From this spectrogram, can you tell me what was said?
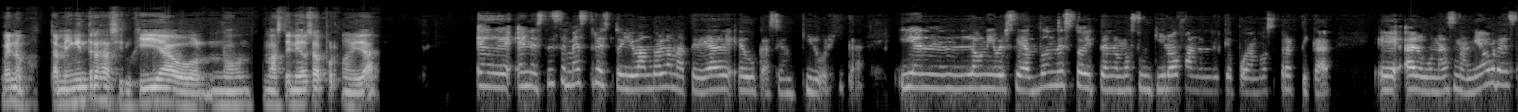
bueno, ¿también entras a cirugía o no, no has tenido esa oportunidad? Eh, en este semestre estoy llevando la materia de educación quirúrgica y en la universidad donde estoy tenemos un quirófano en el que podemos practicar eh, algunas maniobras.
